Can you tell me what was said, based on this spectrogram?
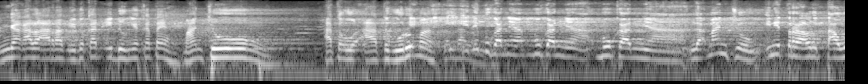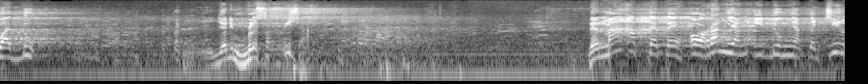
enggak kalau Arab itu kan hidungnya ke teh mancung. Atau atau guru mah. I- ini bukannya bukannya bukannya nggak mancung. Ini terlalu tawadu. Jadi melesek pisah dan maaf teteh orang yang hidungnya kecil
